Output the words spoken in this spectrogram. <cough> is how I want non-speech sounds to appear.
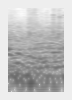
来这么多。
